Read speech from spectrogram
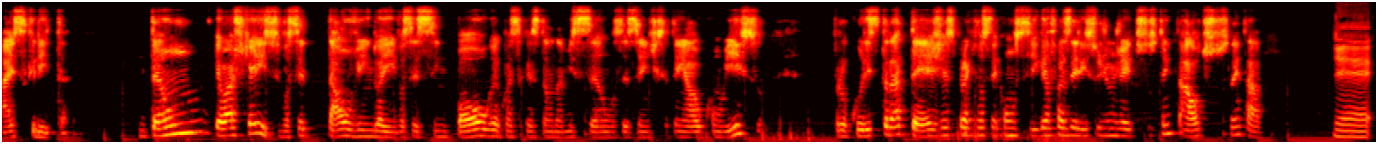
a escrita. Então, eu acho que é isso. Você tá ouvindo aí, você se empolga com essa questão da missão, você sente que você tem algo com isso, procure estratégias para que você consiga fazer isso de um jeito sustentável, autossustentável. É,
